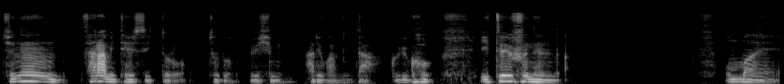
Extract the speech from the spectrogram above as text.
주는 사람이 될 수 있도록 저도 열심히 하려고 합니다. 그리고 이틀 후는 엄마의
